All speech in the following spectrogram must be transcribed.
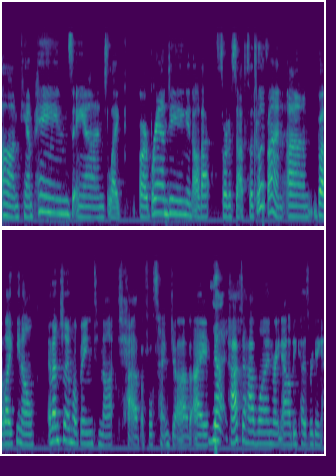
um, campaigns and like our branding and all that sort of stuff. So it's really fun. Um, but like, you know, eventually I'm hoping to not have a full time job. I yes. have to have one right now because we're getting a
